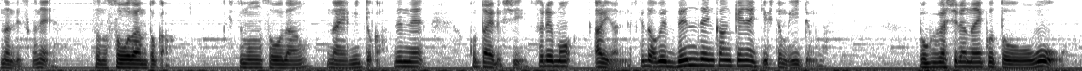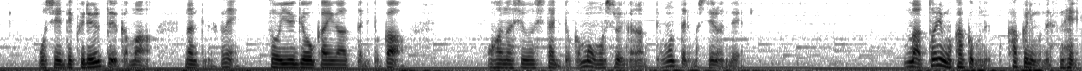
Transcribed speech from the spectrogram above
何ですかねその相談とか質問相談悩みとか全然答えるしそれもありなんですけど全然関係ないっていう人もいいと思います。僕が知らないことを教えてくれるというかまあ何て言うんですかねそういう業界があったりとかお話をしたりとかも面白いかなって思ったりもしてるんでまあとにもかくもかくにもですね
